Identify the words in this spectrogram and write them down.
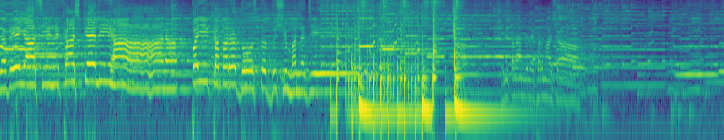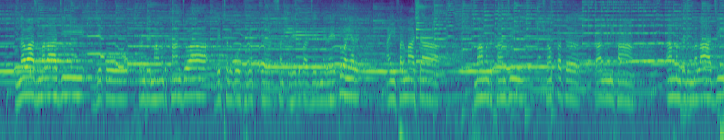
चवे यासीन ख़ासि केली हाण पई ख़बर दोस्त दुश्मन जी। नवाज़ मलाह जी जेको टंडे मोहम्मद ख़ान जो आहे वेठल ॻोठ वक़्तु हैदराबाद जेल में रहे थो हींअर ऐं फरमाशा, मोहम्मद ख़ान जी, शौकत कालूनी खां, अहमद अली मलाह जी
